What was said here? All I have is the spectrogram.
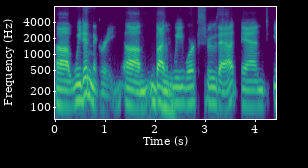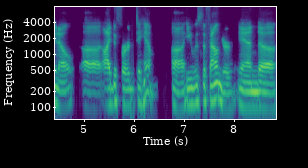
uh, we didn't agree. Um, but mm. we worked through that, and you know, uh, I deferred to him. Uh, he was the founder, and uh,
